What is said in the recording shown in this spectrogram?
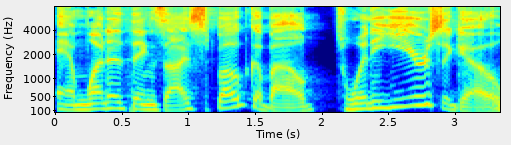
And one of the things I spoke about 20 years ago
